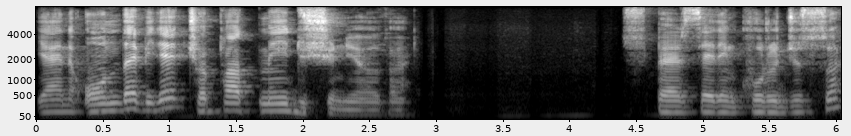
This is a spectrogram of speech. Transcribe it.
Yani onda bile çöpe atmayı düşünüyordu. Supercell'in kurucusu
